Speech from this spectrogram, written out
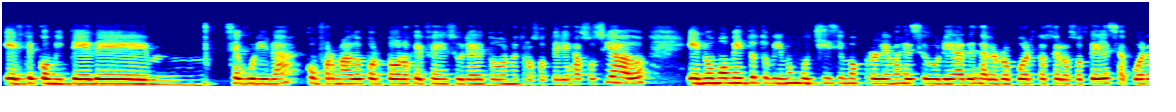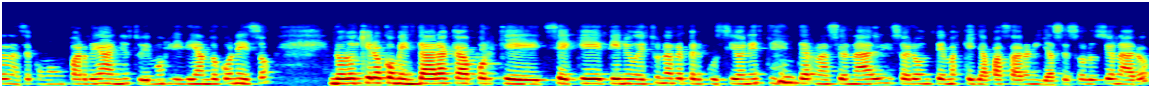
Este comité de seguridad, conformado por todos los jefes de seguridad de todos nuestros hoteles asociados. En un momento tuvimos muchísimos problemas de seguridad desde el aeropuerto hacia los hoteles, ¿se acuerdan? Hace como un par de años estuvimos lidiando con eso. No lo quiero comentar acá porque sé que tiene esto una repercusión este, internacional y eso eran temas que ya pasaron y ya se solucionaron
